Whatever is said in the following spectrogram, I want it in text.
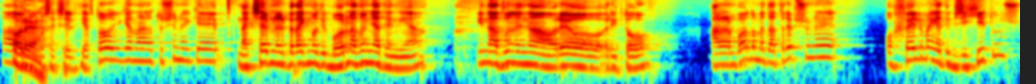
Θα Ωραία. δούμε πώς θα εξελιχθεί αυτό για να τους είναι και να ξέρουν, ρε παιδάκι μου, ότι μπορούν να δουν μια ταινία ή να δουν ένα ωραίο ρητό, αλλά να μπορούν να το μετατρέψουν ωφέλιμα για την ψυχή τους.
